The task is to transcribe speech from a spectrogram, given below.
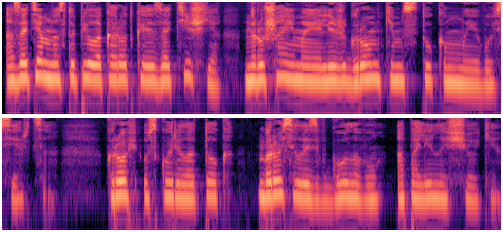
А затем наступило короткое затишье, нарушаемое лишь громким стуком моего сердца. Кровь ускорила ток, бросилась в голову, опалила щеки.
